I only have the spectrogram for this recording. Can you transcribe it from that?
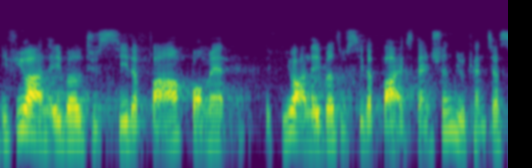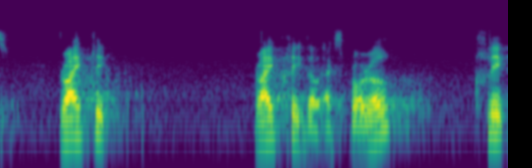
If you are unable to see the file format, if you are unable to see the file extension, you can just right click, right click the Explorer, click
